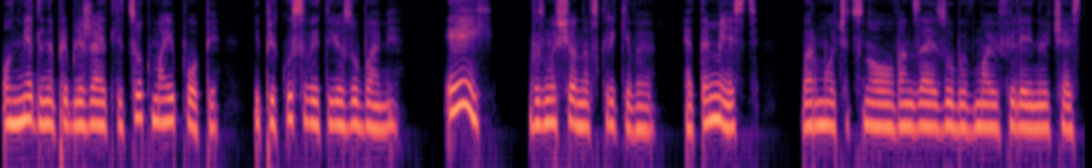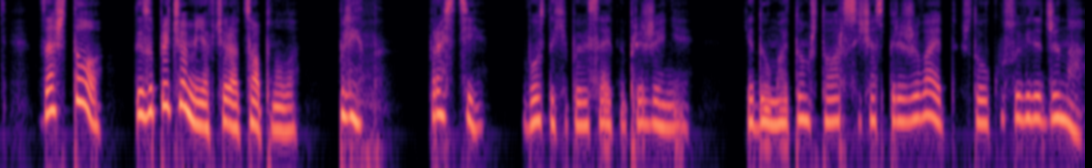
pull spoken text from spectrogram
он медленно приближает лицо к моей попе и прикусывает ее зубами. «Эй!» — возмущенно вскрикиваю. «Это месть. Бормочет снова, вонзая зубы в мою филейную часть. «За что? Ты за плечо меня вчера цапнула!» «Блин, прости!» В воздухе повисает напряжение. Я думаю о том, что Арс сейчас переживает, что укус увидит жена.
